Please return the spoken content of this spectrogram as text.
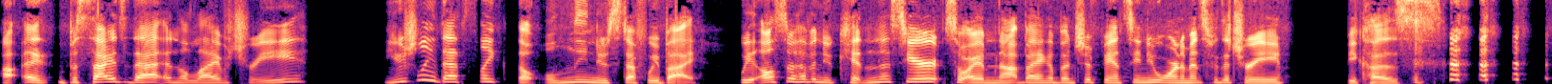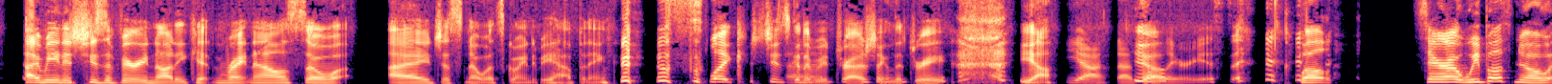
uh, besides that and the live tree, usually that's like the only new stuff we buy. We also have a new kitten this year, so I am not buying a bunch of fancy new ornaments for the tree because I mean, she's a very naughty kitten right now, so I just know what's going to be happening. it's like she's going to uh, be trashing the mm. tree. Yeah. Yeah, that's yeah. hilarious. well, Sarah, we both know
